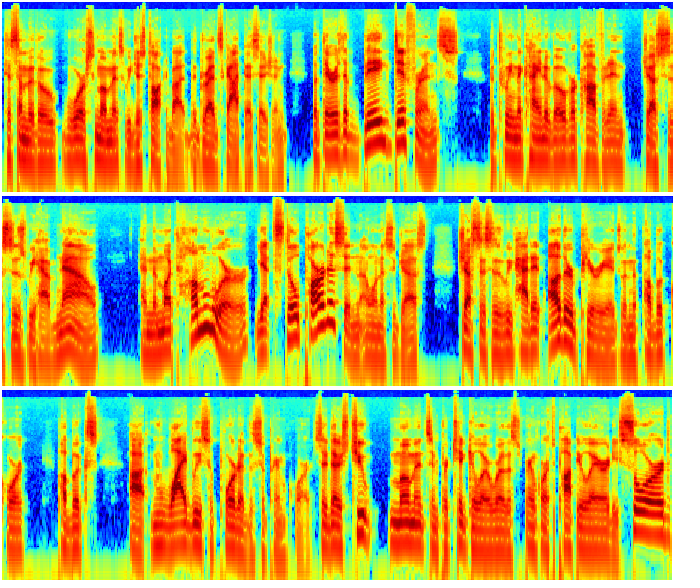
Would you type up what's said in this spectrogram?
to some of the worst moments we just talked about, the Dred Scott decision. But there is a big difference between the kind of overconfident justices we have now and the much humbler, yet still partisan, I want to suggest, justices we've had at other periods when the public court, public's uh, widely supported the Supreme Court. So there's two moments in particular where the Supreme Court's popularity soared,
